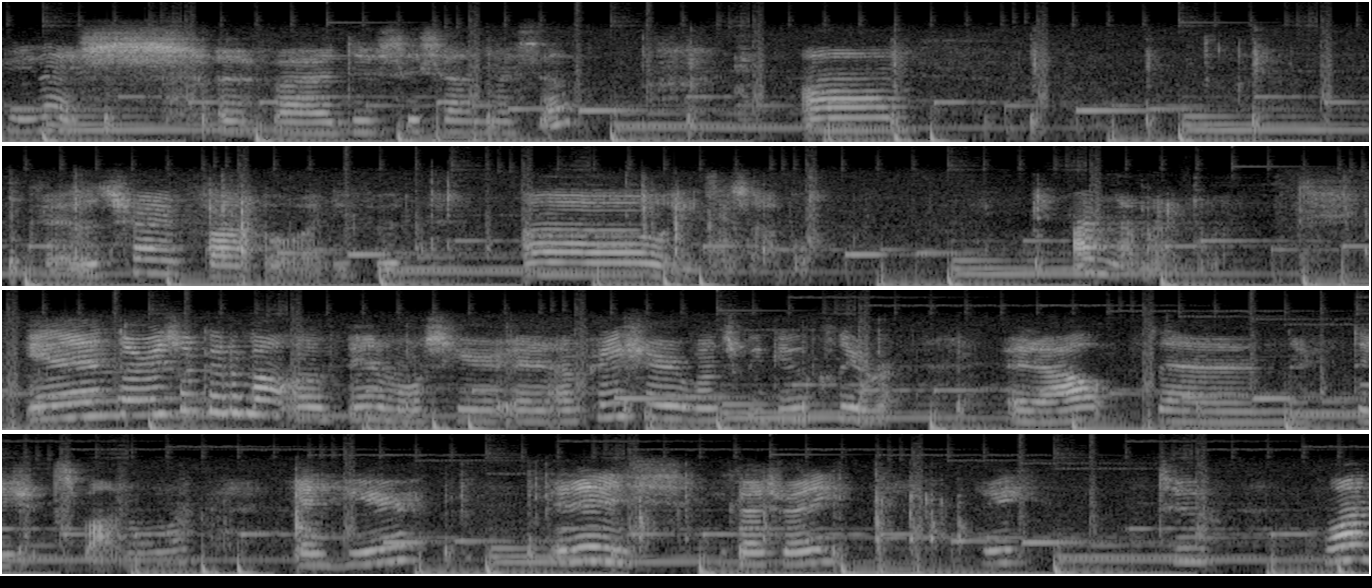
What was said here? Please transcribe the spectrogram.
pretty nice if I do say so myself. Um, okay, let's try and find. Oh, I need food. Uh, we'll there is a good amount of animals here, and I'm pretty sure once we do clear it out, then they should spawn more. And here it is. You guys ready? Three, two, one.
